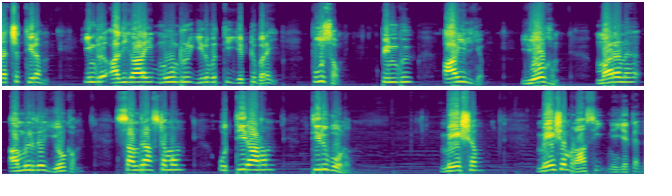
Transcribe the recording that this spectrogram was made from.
நட்சத்திரம் இன்று அதிகாலை மூன்று இருபத்தி எட்டு வரை பூசம் பின்பு ஆயில்யம் யோகம் மரண அமிர்த யோகம் சந்திராஷ்டமம் உத்திராடம் திருவோணம் மேஷம் மேஷம் ராசி நேயர்கள்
